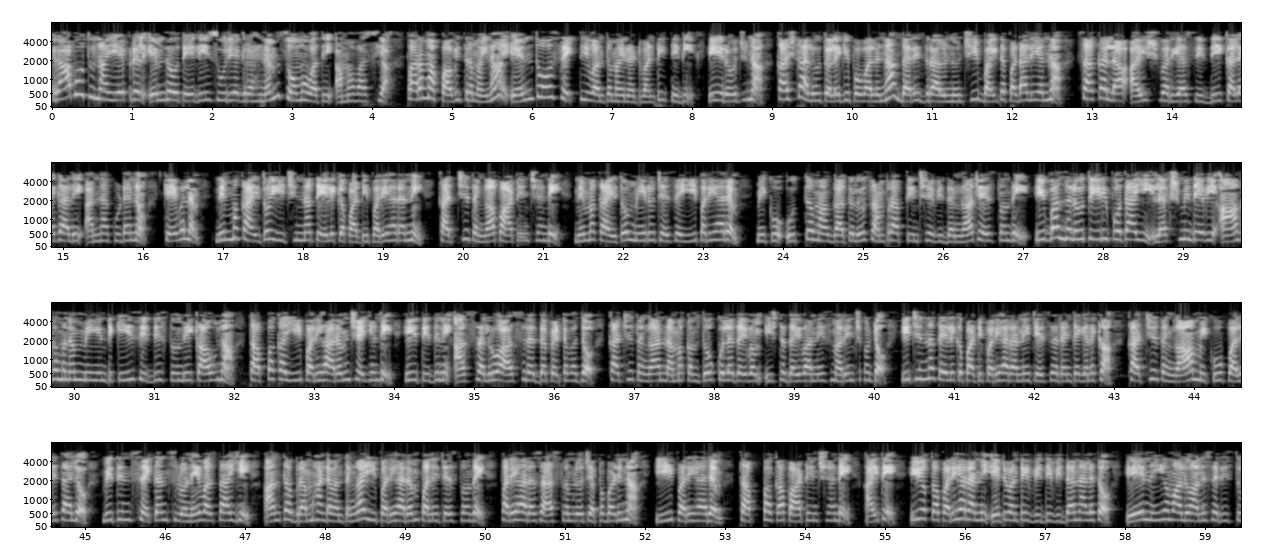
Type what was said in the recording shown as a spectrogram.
రాబోతున్న ఏప్రిల్ ఎనిమిదవ తేదీ సూర్యగ్రహణం సోమవతి అమావాస్య. పరమ పవిత్రమైన ఎంతో శక్తివంతమైనటువంటి తిథి. ఈ రోజున కష్టాలు తొలగిపోవాలన్నా దరిద్రాల నుంచి బయటపడాలి అన్నా సకల ఐశ్వర్య సిద్ధి కలగాలి అన్నా కూడాను కేవలం నిమ్మకాయతో ఈ చిన్న తేలికపాటి పరిహారాన్ని ఖచ్చితంగా పాటించండి. నిమ్మకాయతో మీరు చేసే ఈ పరిహారం మీకు ఉత్తమ గతులు సంప్రాప్తించే విధంగా చేస్తుంది. ఇబ్బందులు తీరిపోతాయి. లక్ష్మీదేవి ఆగమన మీ ఇంటికి సిద్ధిస్తుంది. కావున తప్పక ఈ పరిహారం చేయండి. ఈ తిథిని అస్సలు అశ్రద్ధ పెట్టవద్దు. ఖచ్చితంగా నమ్మకంతో కులదైవం ఇష్ట దైవాన్ని స్మరించుకుంటూ ఈ చిన్న తేలికపాటి పరిహారాన్ని చేశారంటే గనక ఖచ్చితంగా మీకు ఫలితాలు విత్ ఇన్ సెకండ్స్లోనే వస్తాయి. అంత బ్రహ్మాండవంతంగా ఈ పరిహారం పనిచేస్తుంది. పరిహార శాస్త్రంలో చెప్పబడిన ఈ పరిహారం తప్పక పాటించండి. అయితే ఈ యొక్క పరిహారాన్ని ఎటువంటి విధి విధానాలతో ఏ నియమాలు అనుసరిస్తూ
